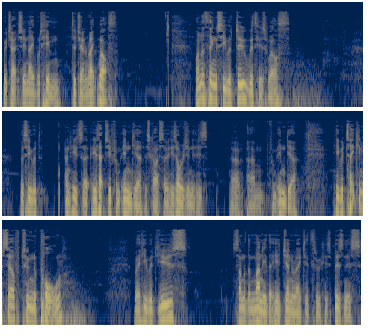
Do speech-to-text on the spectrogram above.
which actually enabled him to generate wealth. One of the things he would do with his wealth was he would, and he's, uh, he's actually from India, this guy, so his origin is uh, um, from India. He would take himself to Nepal, where he would use some of the money that he had generated through his business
